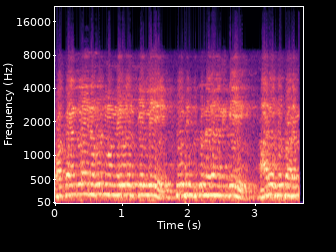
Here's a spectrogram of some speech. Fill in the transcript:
ఒక గంటలైనప్పుడు మనం నెల్లూరుకి వెళ్ళి చూపించుకునేదానికి ఆరోగ్యపరంగా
